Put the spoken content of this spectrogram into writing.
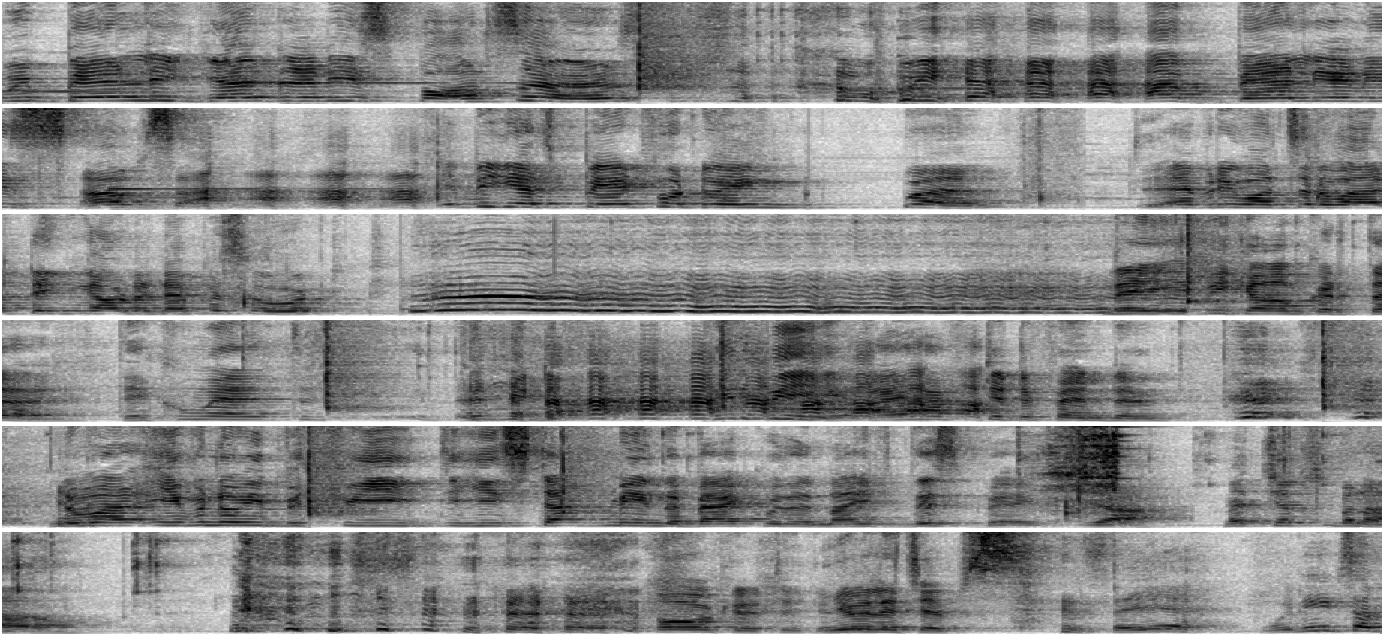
We barely get any sponsors. We have barely any subs. if he gets paid for doing well, every once in a while taking out an episode. नहीं ये भी काम करता है। देखो मैं तो, फिर भी फिर भी I have to defend him no matter even no he betray he stab me in the back with a knife this big या मैं चिप्स बना रहा हूँ। Okay, ठीक है। ये वाले चिप्स सही है। We need some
